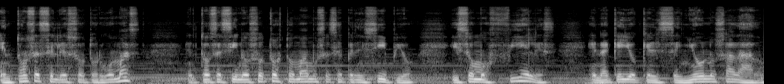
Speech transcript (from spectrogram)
entonces se les otorgó más. Entonces si nosotros tomamos ese principio y somos fieles en aquello que el Señor nos ha dado,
